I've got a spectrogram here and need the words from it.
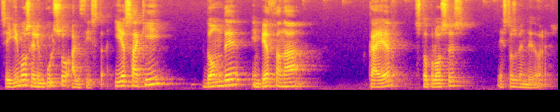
Seguimos el impulso alcista. Y es aquí donde empiezan a caer stop losses estos vendedores.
